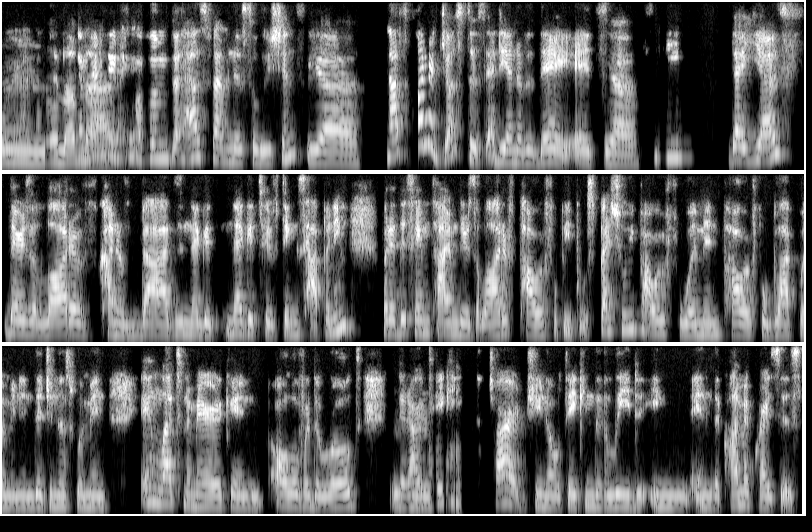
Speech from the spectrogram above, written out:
Mm, I love a that. man-made problem that has feminist solutions. Yeah that's climate justice at the end of the day. It's yeah that yes, there's a lot of kind of bad neg- negative things happening, but at the same time, there's a lot of powerful people, especially powerful women, powerful Black women, Indigenous women in Latin America and all over the world mm-hmm. that are mm-hmm. taking charge, you know, taking the lead in in the climate crisis.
